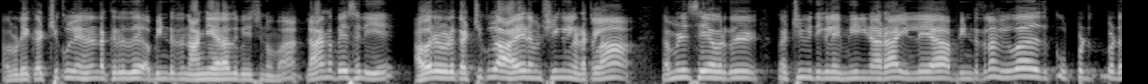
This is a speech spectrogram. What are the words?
அவருடைய கட்சிக்குள்ளே என்ன நடக்கிறது அப்படின்றத நாங்கள் யாராவது பேசினோமா? நாங்கள் பேசலையே. அவரோட கட்சிக்குள்ளே ஆயிரம் விஷயங்கள் நடக்கலாம். தமிழிசை அவர்கள் கட்சி விதிகளை மீறினாரா இல்லையா அப்படின்றதெல்லாம் விவாதத்துக்கு உட்படுத்தப்பட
